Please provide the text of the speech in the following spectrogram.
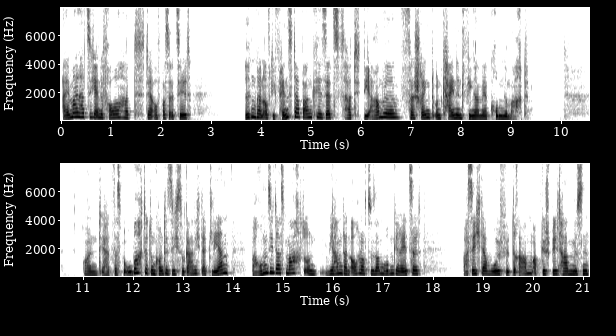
Einmal hat sich eine Frau, hat der Aufpasser erzählt, irgendwann auf die Fensterbank gesetzt, hat die Arme verschränkt und keinen Finger mehr krumm gemacht. Und er hat das beobachtet und konnte sich so gar nicht erklären, warum sie das macht. Und wir haben dann auch noch zusammen rumgerätselt, was sich da wohl für Dramen abgespielt haben müssen,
